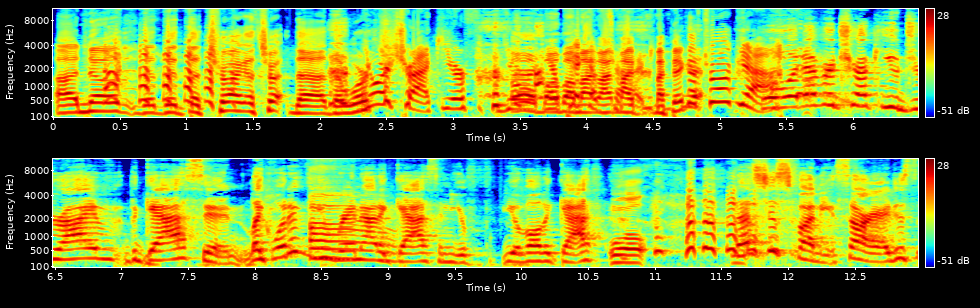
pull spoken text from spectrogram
Uh, no, the, the, the truck, the, tru- the the work. Your truck, your your, oh, your my, my, pickup my, my, truck. my pickup truck. yeah. Well, whatever truck you drive the gas in. Like, what if you ran out of gas and you you have all the gas? Well, That's just funny. Sorry, I just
